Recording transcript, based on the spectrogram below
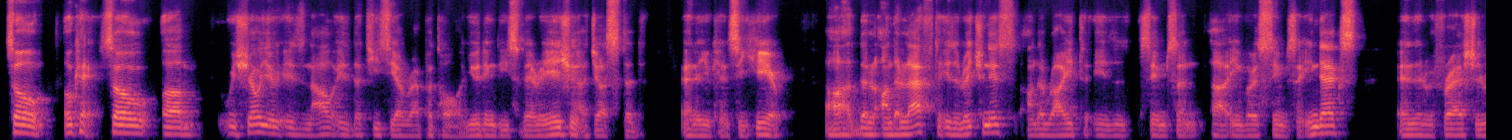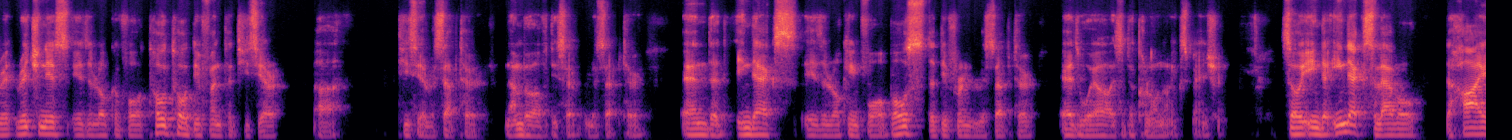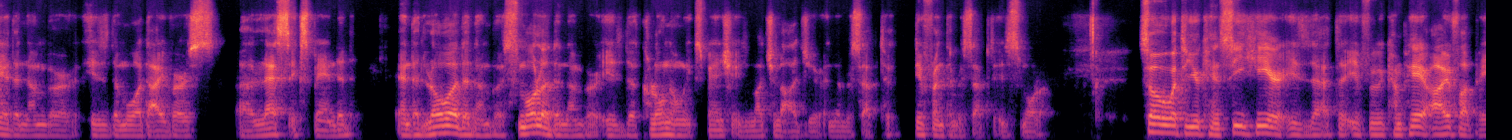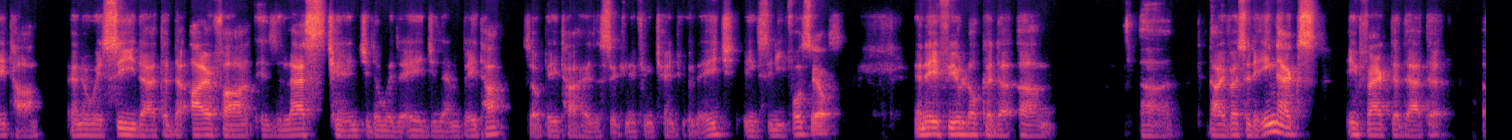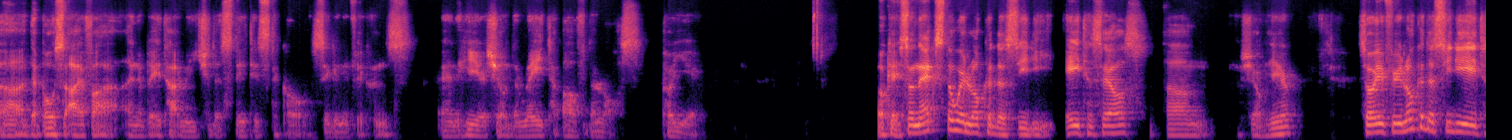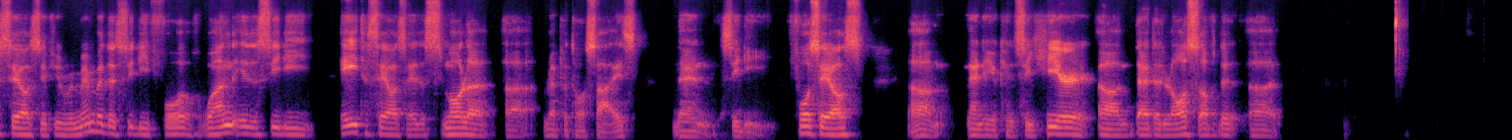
So, okay, so um, we show you is now is the TCR repertoire using this variation adjusted. And you can see here, uh, the, on the left is richness, on the right is Simpson, uh, inverse Simpson index, and the refresh richness is looking for total different TCR, uh, TCR receptor, number of TCR receptor. And the index is looking for both the different receptor as well as the clonal expansion. So in the index level, the higher the number is the more diverse uh, less expanded. And the lower the number, smaller the number is the clonal expansion is much larger and the receptor, different receptor is smaller. So what you can see here is that if we compare alpha beta, and we see that the alpha is less changed with age than beta. So beta has a significant change with age in CD4 cells. And if you look at the um, uh, diversity index, in fact, that uh, the both alpha and beta reach the statistical significance. And here show the rate of the loss per year. Okay, so next we look at the CD8 cells, um, shown here. So if you look at the CD8 cells, if you remember the CD4, one is CD8 cells has a smaller uh, repertoire size than CD4 cells. Um, and you can see here um, that the loss of the uh,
